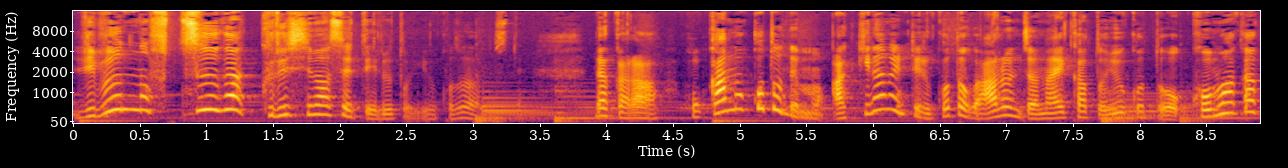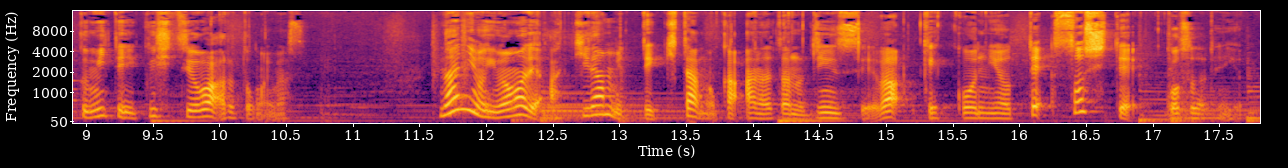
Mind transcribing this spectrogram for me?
自分の普通が苦しませているということなんですね。だから他のことでも諦めてることがあるんじゃないかということを細かく見ていく必要はあると思います。何を今まで諦めてきたのかあなたの人生は結婚によってそして子育てによって。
